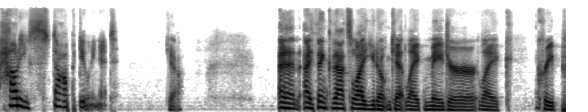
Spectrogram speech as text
how do you stop doing it? Yeah. And I think that's why you don't get like major like creep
